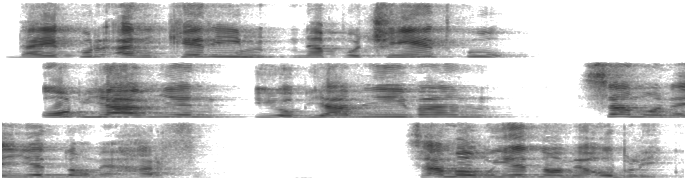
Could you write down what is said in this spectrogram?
da je Kur'an Kerim na početku objavljen i objavljivan samo na jednome harfu. Samo u jednome obliku.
